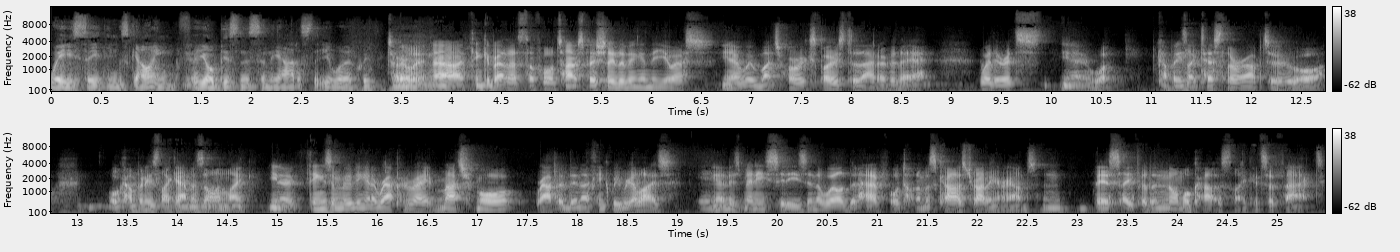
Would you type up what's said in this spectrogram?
where you see things going for your business and the artists that you work with? Totally. No, I think about that stuff all the time, especially living in the US. You know, we're much more exposed to that over there, whether it's, you know, what companies like Tesla are up to or or companies like Amazon, like, you know, things are moving at a rapid rate, much more rapid than I think we realize. You know, there's many cities in the world that have autonomous cars driving around and they're safer than normal cars. Like it's a fact.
